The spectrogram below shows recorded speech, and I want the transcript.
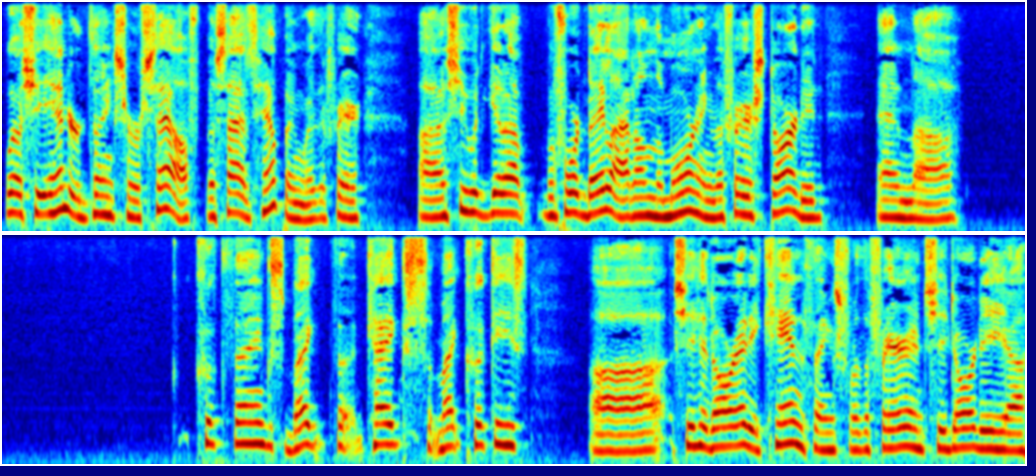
Well, she entered things herself besides helping with the fair. Uh, she would get up before daylight on the morning the fair started and uh, cook things, bake th- cakes, make cookies. Uh, she had already canned things for the fair, and she'd already uh,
